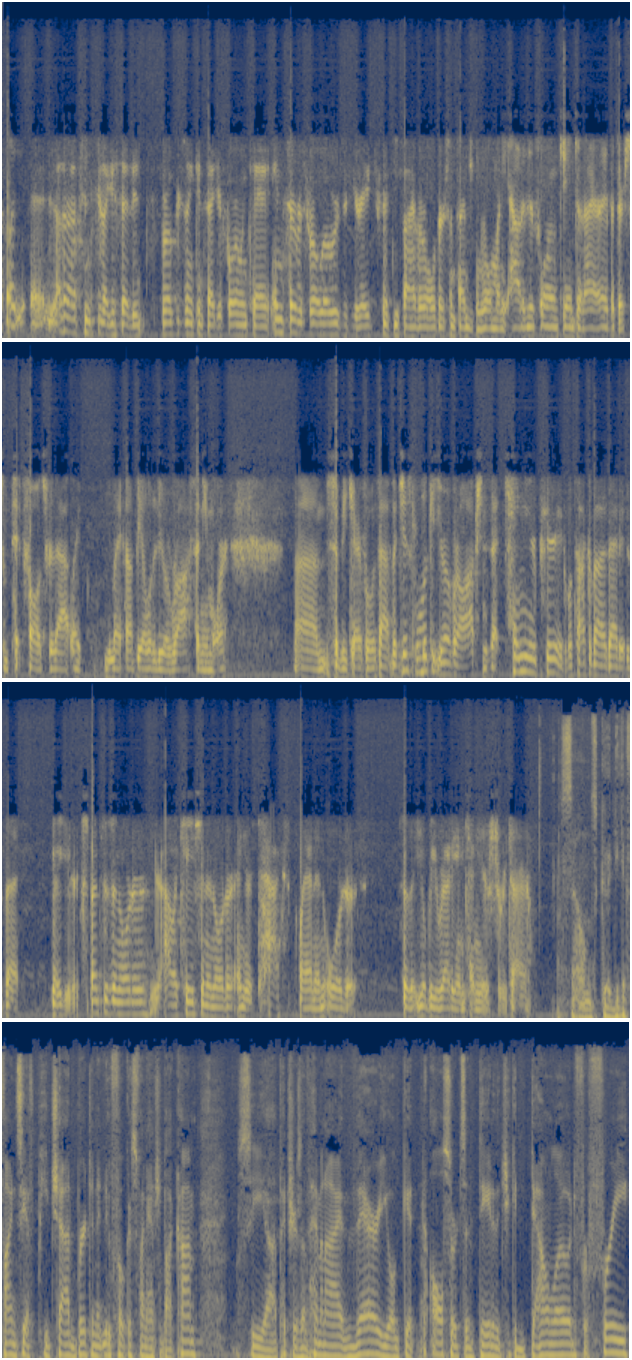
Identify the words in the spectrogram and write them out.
Well, uh, other options too, like I said, it's brokerage link inside your 401k, in-service rollovers if you're age 55 or older. Sometimes you can roll money out of your 401k into an IRA, but there's some pitfalls for that. Like you might not be able to do a Roth anymore. Um, so be careful with that. But just look at your overall options. That 10-year period, we'll talk about that at event. You got to get your expenses in order, your allocation in order, and your tax plan in order, so that you'll be ready in 10 years to retire. Sounds good. You can find CFP Chad Burton at newfocusfinancial.com. You'll see uh, pictures of him and I there. You'll get all sorts of data that you can download for free.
